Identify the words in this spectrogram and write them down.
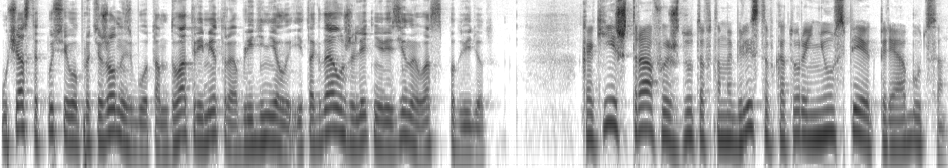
участок, пусть его протяженность будет там 2-3 метра обледенелый, и тогда уже летняя резина вас подведет. Какие штрафы ждут автомобилистов, которые не успеют переобуться?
